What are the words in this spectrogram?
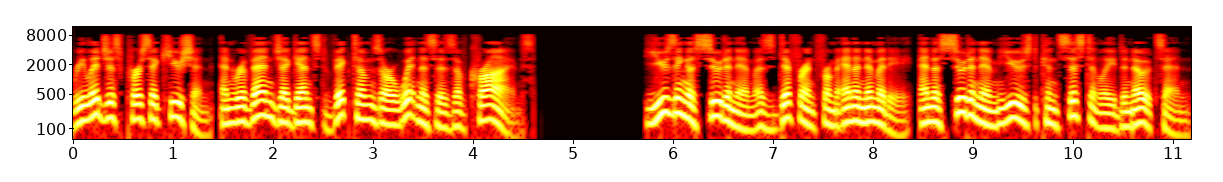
religious persecution, and revenge against victims or witnesses of crimes. Using a pseudonym is different from anonymity, and a pseudonym used consistently denotes an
